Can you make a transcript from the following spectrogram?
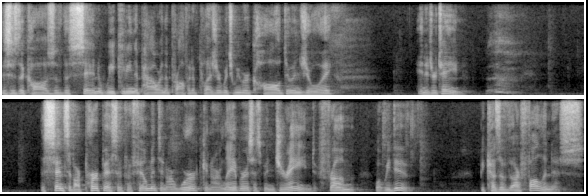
This is the cause of the sin, weakening the power and the profit of pleasure which we were called to enjoy and entertain. The sense of our purpose and fulfillment in our work and our labors has been drained from what we do because of our fallenness.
